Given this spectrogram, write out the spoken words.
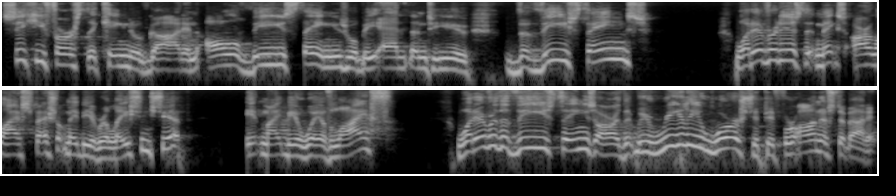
seek ye first the kingdom of God and all these things will be added unto you. The these things, whatever it is that makes our life special, maybe a relationship. It might be a way of life. Whatever the these things are that we really worship, if we're honest about it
